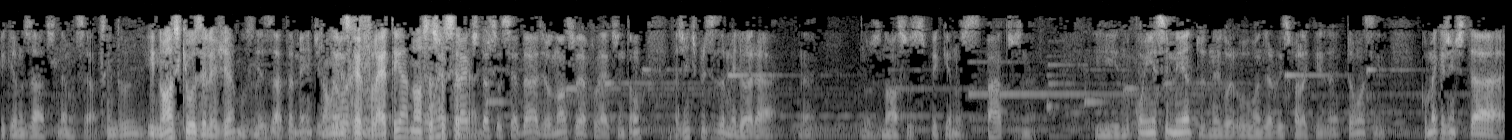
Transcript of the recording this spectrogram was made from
pequenos atos, né, Marcelo? Sem dúvida. E nós que os elegemos, né? Exatamente. Então, eles assim, refletem a nossa é um sociedade. reflexo da sociedade, é o nosso reflexo. Então, a gente precisa melhorar né, nos nossos pequenos atos, né? E no conhecimento, né, o André Luiz fala aqui. Né? Então, assim, como é que a gente está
